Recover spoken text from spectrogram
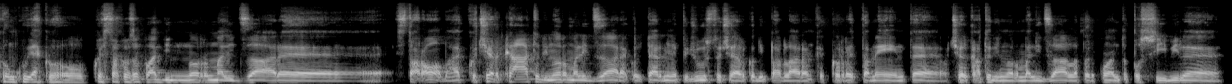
con cui ecco questa cosa qua di normalizzare sta roba, ecco cercato di normalizzare, ecco il termine più giusto, cerco di parlare anche correttamente, ho cercato di normalizzarla per quanto possibile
